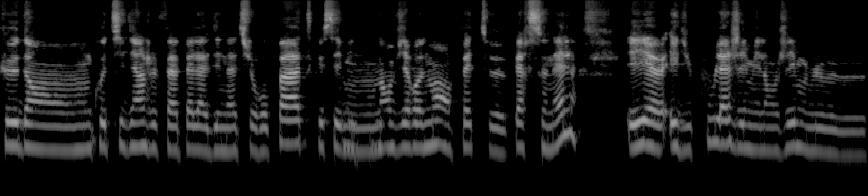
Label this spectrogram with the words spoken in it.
que dans mon quotidien, je fais appel à des naturopathes, que c'est mon mmh environnement, en fait, personnel. Et, et, du coup, là, j'ai mélangé le,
